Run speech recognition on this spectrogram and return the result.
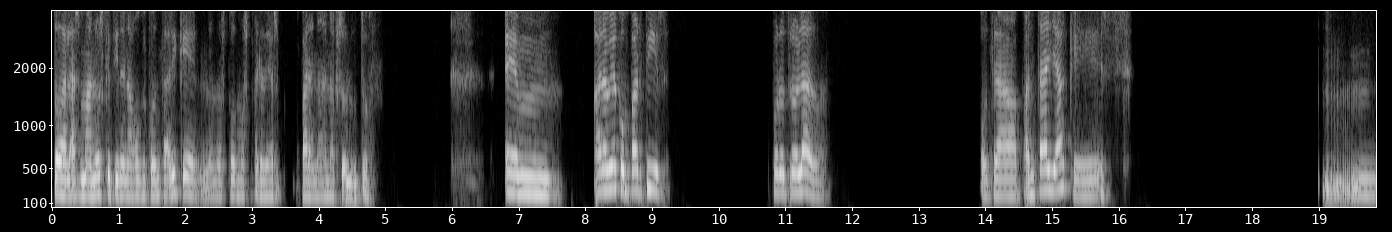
todas las manos que tienen algo que contar y que no nos podemos perder para nada en absoluto. Em, ahora voy a compartir, por otro lado, otra pantalla que es mm,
